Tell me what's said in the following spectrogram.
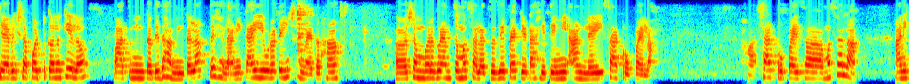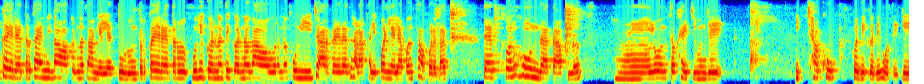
त्यापेक्षा पटकन केलं. पाच मिनिटं ते दहा मिनिटं लागतं ह्याला आणि काही एवढं टेन्शन नाही. तर हा शंभर ग्रॅमचं मसाल्याचं जे पॅकेट आहे ते मी आणलंय साठ रुपयाला. हा साठ रुपयाचा मसाला. आणि कैऱ्या तर काय मी गावाकडनंच आणलेल्या आहेत तोडून. तर कैऱ्या तर इकडनं तिकडनं गावावरनं कुणी चार कैऱ्या झाडाखाली पडलेल्या पण सापडतात. त्यात पण होऊन जातं आपलं. लोणचं खायची म्हणजे इच्छा खूप कधी कधी होते की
